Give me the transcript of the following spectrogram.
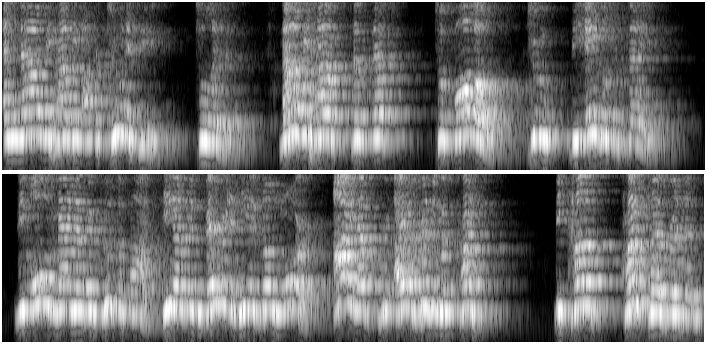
And now we have the opportunity to live it. Now we have the steps to follow, to be able to say, the old man has been crucified, he has been buried, and he is no more. I have, I have risen with Christ. Because Christ has risen,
